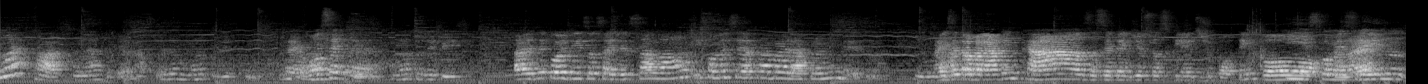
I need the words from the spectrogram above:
não é fácil, né? Porque é uma coisa muito difícil. É, com certeza. É, muito difícil. Aí depois disso eu saí desse salão e comecei a trabalhar para mim mesma. Aí você trabalhava em casa, você atendia seus clientes de porta em porta. Isso, comecei né?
